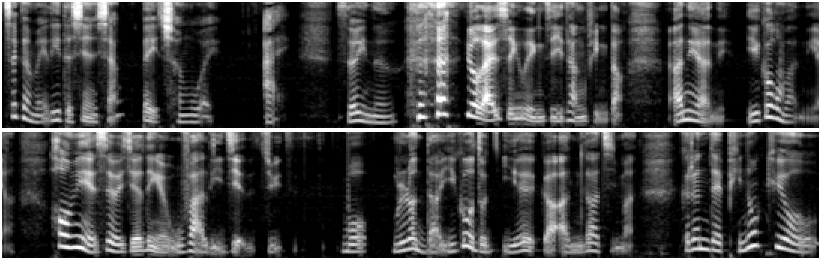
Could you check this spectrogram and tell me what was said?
这个美丽的现象被称为爱。所以呢，呵呵又来心灵鸡汤频道。아니아니이거만이야。后面也是有一些令人无法理解的句子。我물론다이거도이해가안가지만그런데피노키오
